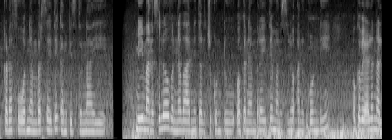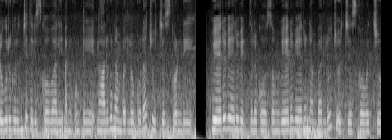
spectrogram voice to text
ఇక్కడ ఫోర్ నెంబర్స్ అయితే కనిపిస్తున్నాయి. మీ మనసులో ఉన్న వారిని తలుచుకుంటూ ఒక నెంబర్ అయితే మనసులో అనుకోండి. ఒకవేళ నలుగురు గురించి తెలుసుకోవాలి అనుకుంటే నాలుగు నెంబర్లు కూడా చూజ్ చేసుకోండి. వేరు వేరు వ్యక్తుల కోసం వేరు వేరు నెంబర్లు చూజ్ చేసుకోవచ్చు.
